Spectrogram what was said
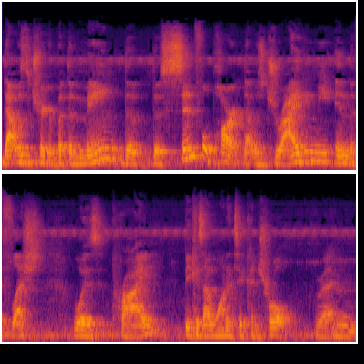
that was the trigger. But the main, the, the sinful part that was driving me in the flesh was pride because I wanted to control. Right. Hmm.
